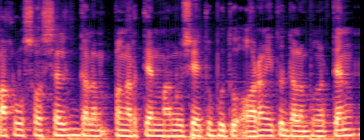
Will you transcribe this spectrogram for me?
makhluk sosial itu dalam pengertian manusia itu butuh orang itu dalam pengertian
